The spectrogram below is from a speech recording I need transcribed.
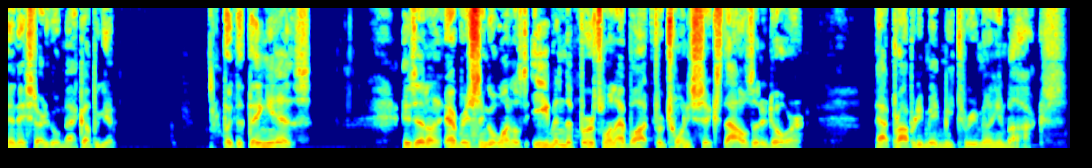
Then they started going back up again. But the thing is, is that on every single one of those, even the first one I bought for 26,000 a door, that property made me 3 million bucks.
